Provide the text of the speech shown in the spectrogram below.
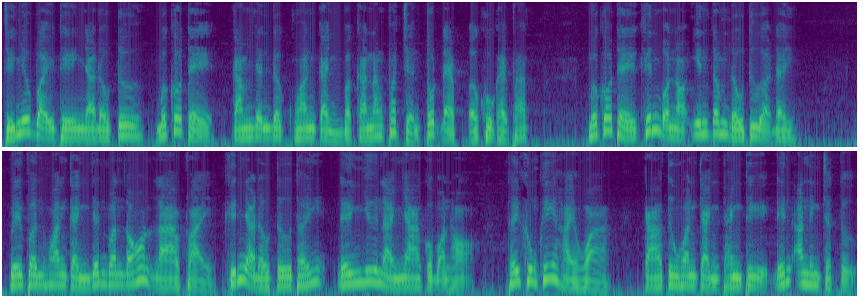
Chỉ như vậy thì nhà đầu tư mới có thể cảm nhận được hoàn cảnh và khả năng phát triển tốt đẹp ở khu khai phát, mới có thể khiến bọn họ yên tâm đầu tư ở đây. Về phần hoàn cảnh nhân văn đó là phải khiến nhà đầu tư thấy đây như là nhà của bọn họ, thấy không khí hài hòa, cả từ hoàn cảnh thành thị đến an ninh trật tự.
